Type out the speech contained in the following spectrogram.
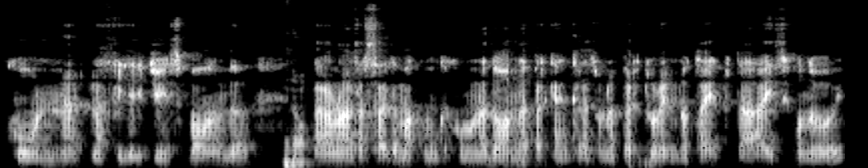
con la figlia di James Bond no. sarà un'altra saga ma comunque con una donna perché ha anche dato un'apertura in No Time to Die secondo voi?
